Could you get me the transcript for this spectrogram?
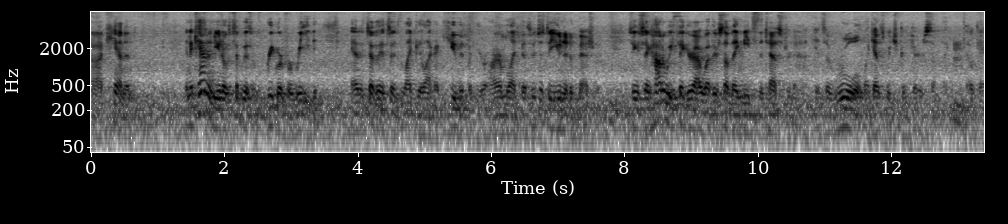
uh, canon. And a canon, you know, typically is a Greek word for reed, and it's typically it's a, like like a cubit with your arm like this. It's just a unit of measure. So you're saying, how do we figure out whether something meets the test or not? It's a rule against which you compare something. Mm. Okay.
